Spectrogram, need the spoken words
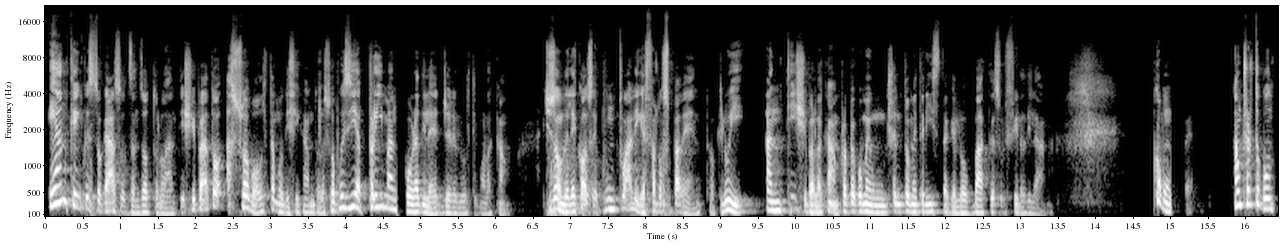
E anche in questo caso Zanzotto lo ha anticipato, a sua volta modificando la sua poesia prima ancora di leggere l'ultimo Lacan. Ci sono delle cose puntuali che fanno spavento, che lui anticipa Lacan, proprio come un centometrista che lo batte sul filo di lana. Comunque, a un certo punto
